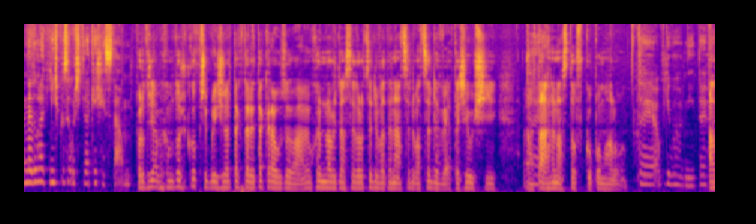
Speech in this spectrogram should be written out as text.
na tuhle knížku se určitě taky chystám. Protože abychom to trošku přiblížili, tak tady ta Krauzová, mimochodem narodila se v roce 1929, takže už jí uh, táhne na stovku pomalu. To je obdivuhodný, to je a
